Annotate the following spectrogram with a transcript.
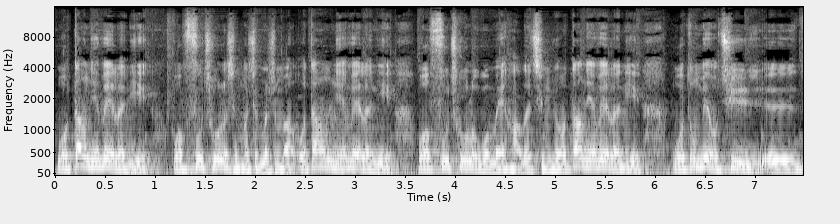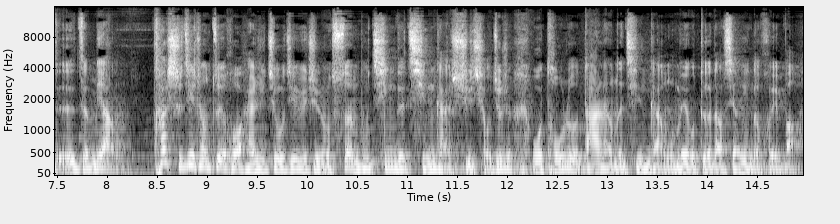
我当年为了你，我付出了什么什么什么？我当年为了你，我付出了我美好的青春。我当年为了你，我都没有去呃怎么样？他实际上最后还是纠结于这种算不清的情感需求，就是我投入了大量的情感，我没有得到相应的回报，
